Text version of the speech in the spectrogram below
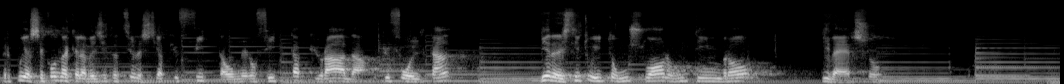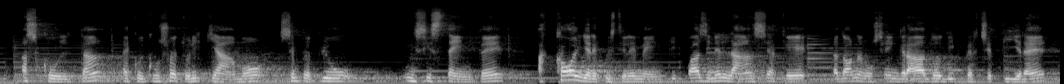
per cui a seconda che la vegetazione sia più fitta o meno fitta, più rada o più folta, viene restituito un suono, un timbro diverso ascolta, ecco il consueto richiamo sempre più insistente a cogliere questi elementi quasi nell'ansia che la donna non sia in grado di percepire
